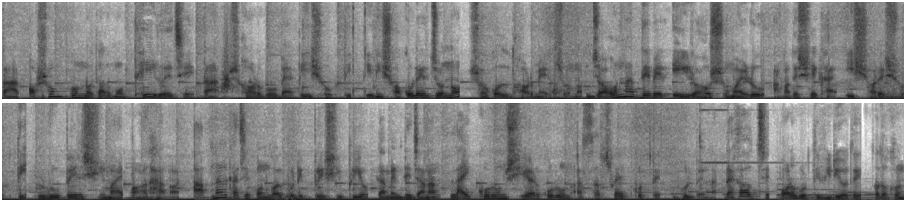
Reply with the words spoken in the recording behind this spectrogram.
তার অসম্পূর্ণতার মধ্যেই রয়েছে তার সর্বব্যাপী শক্তি। তিনি সকলের জন্য, সকল ধর্মের জন্য। জগন্নাথ দেবের এই রহস্যময় রূপ আমাদের শেখায় ঈশ্বরের শক্তি, রূপের সীমায় বাঁধা নয়। আপনার কাছে কোন গল্পটি বেশি প্রিয়, কমেন্টে জানান। লাইক করুন, শেয়ার করুন আর সাবস্ক্রাইব করতে ভুলবেন না। দেখা হচ্ছে পরবর্তী ভিডিওতে। ততক্ষণ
